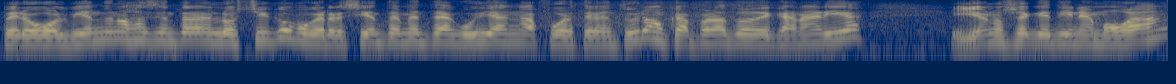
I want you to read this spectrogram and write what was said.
Pero volviéndonos a centrar en los chicos, porque recientemente acudían a Fuerteventura, un campeonato de Canarias, y yo no sé qué tiene Mogán,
